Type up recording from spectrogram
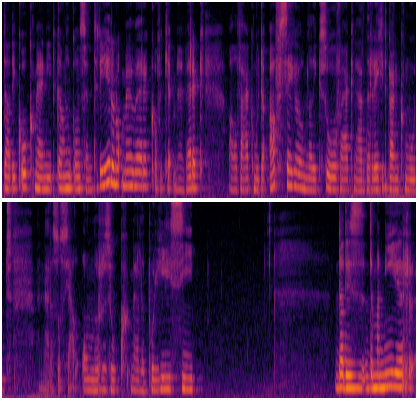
dat ik ook mij niet kan concentreren op mijn werk. Of ik heb mijn werk al vaak moeten afzeggen, omdat ik zo vaak naar de rechtbank moet, naar een sociaal onderzoek, naar de politie. Dat is de manier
